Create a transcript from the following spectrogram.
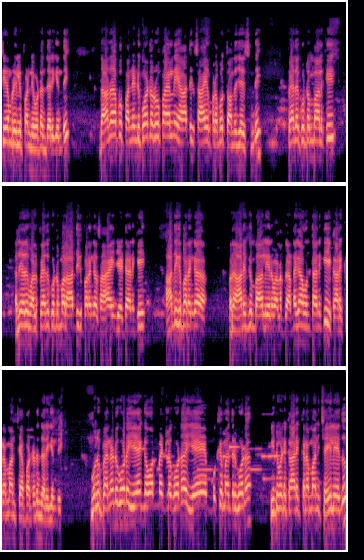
సీఎం రిలీఫ్ ఫండ్లు ఇవ్వడం జరిగింది. దాదాపు పన్నెండు కోట్ల రూపాయలని ఆర్థిక సహాయం ప్రభుత్వం అందజేసింది. పేద కుటుంబాలకి అదేవిధంగా వాళ్ళ పేద కుటుంబాలు ఆర్థిక పరంగా సహాయం చేయడానికి ఆర్థిక పరంగా మరి ఆరోగ్యం బాగలేని వాళ్ళకు అండగా ఉండటానికి ఈ కార్యక్రమాన్ని చేపట్టడం జరిగింది. మునుపెన్నడు కూడా ఏ గవర్నమెంట్లో కూడా ఏ ముఖ్యమంత్రి కూడా ఇటువంటి కార్యక్రమాన్ని చేయలేదు.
